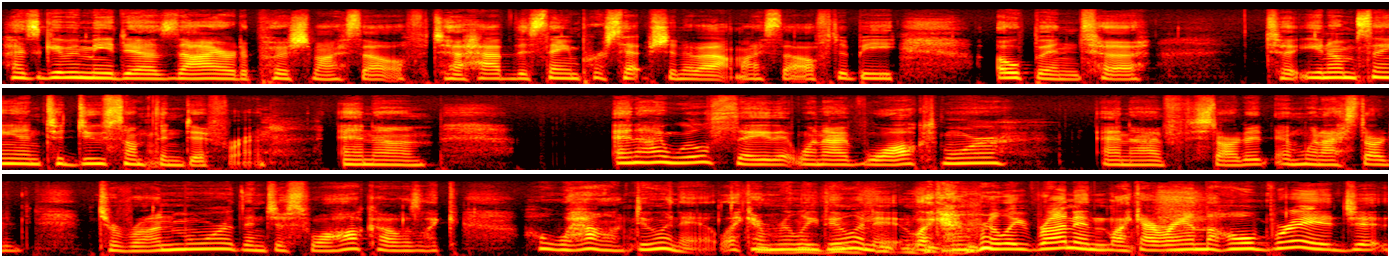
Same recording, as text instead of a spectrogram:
has given me a desire to push myself to have the same perception about myself to be open to to you know what i'm saying? To do something different. And um and i will say that when i've walked more and I've started and when I started to run more than just walk, I was like, oh wow, I'm doing it. Like I'm really doing it. Like I'm really running. Like I ran the whole bridge at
